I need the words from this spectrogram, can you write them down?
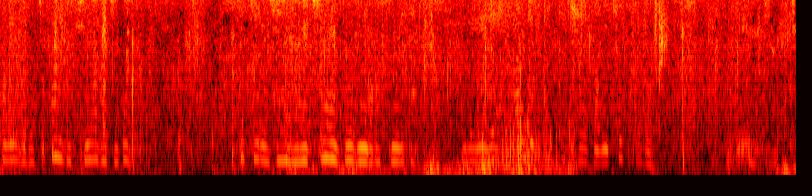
거기보다 조금 더 지나가지고 텐트를 제일 많이 치는 구역인 것 같습니다. 여기 사람들이 텐트를 제일 많이 쳤어요. 저기 이렇게.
